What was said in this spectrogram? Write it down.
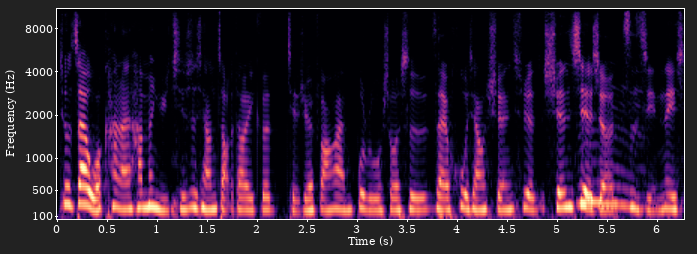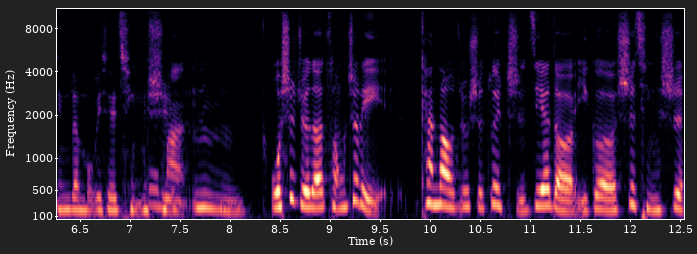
就在我看来，他们与其是想找到一个解决方案，不如说是在互相宣泄宣泄着自己内心的某一些情绪。嗯，我是觉得从这里看到就是最直接的一个事情，是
